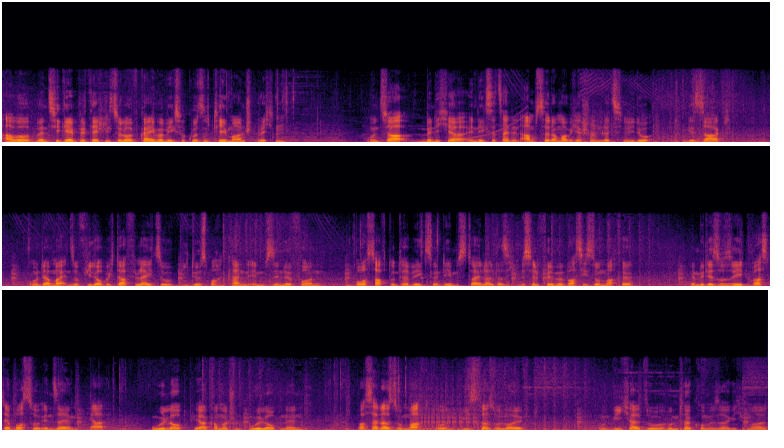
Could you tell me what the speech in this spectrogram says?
Aber wenn es hier gameplay-technisch so läuft, kann ich mal wenigstens mal kurz ein Thema ansprechen. Und zwar bin ich ja in nächster Zeit in Amsterdam, habe ich ja schon im letzten Video gesagt. Und da meinten so viele, ob ich da vielleicht so Videos machen kann im Sinne von bosshaft unterwegs, so in dem Style halt, dass ich ein bisschen filme, was ich so mache. Damit ihr so seht, was der Boss so in seinem, ja, Urlaub, ja, kann man schon Urlaub nennen, was er da so macht und wie es da so läuft. Und wie ich halt so runterkomme, sage ich mal.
